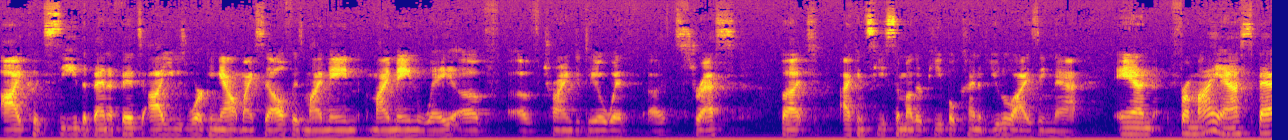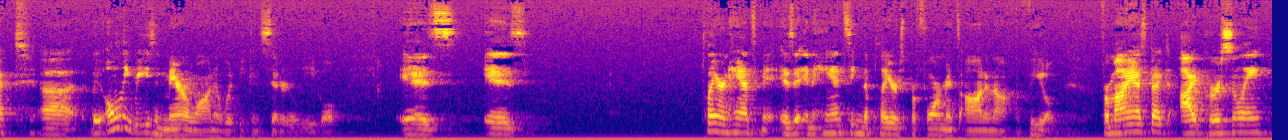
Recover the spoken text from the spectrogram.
I could see the benefits. I use working out myself as my main my main way of of trying to deal with uh, stress, but I can see some other people kind of utilizing that. And from my aspect, uh, the only reason marijuana would be considered illegal is is player enhancement. Is it enhancing the player's performance on and off the field? For my aspect, I personally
